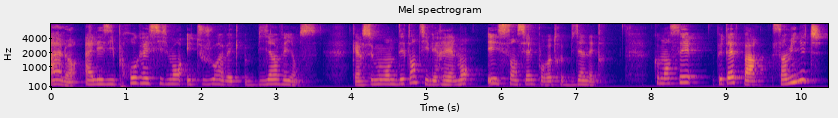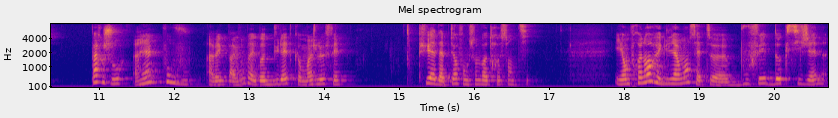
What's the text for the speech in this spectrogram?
Alors, allez-y progressivement et toujours avec bienveillance, car ce moment de détente, il est réellement essentiel pour votre bien-être. Commencez peut-être par 5 minutes par jour, rien que pour vous, avec par exemple avec votre bullette comme moi je le fais, puis adaptez en fonction de votre ressenti. Et en prenant régulièrement cette euh, bouffée d'oxygène,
